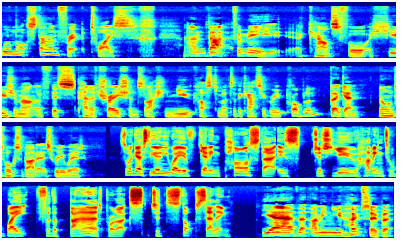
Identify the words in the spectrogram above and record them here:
will not stand for it twice. And that, for me, accounts for a huge amount of this penetration slash new customer to the category problem. But again, no one talks about it. It's really weird. So I guess the only way of getting past that is just you having to wait for the bad products to stop selling. Yeah, that, I mean, you hope so, but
